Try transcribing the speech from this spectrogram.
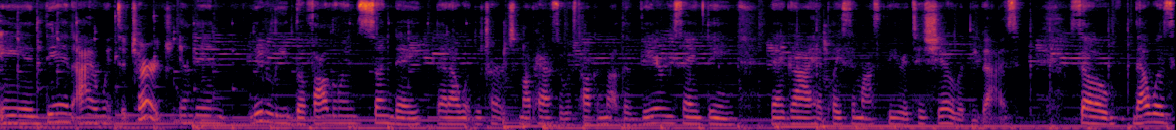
And then I went to church, and then literally the following Sunday that I went to church, my pastor was talking about the very same thing that God had placed in my spirit to share with you guys. So that was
